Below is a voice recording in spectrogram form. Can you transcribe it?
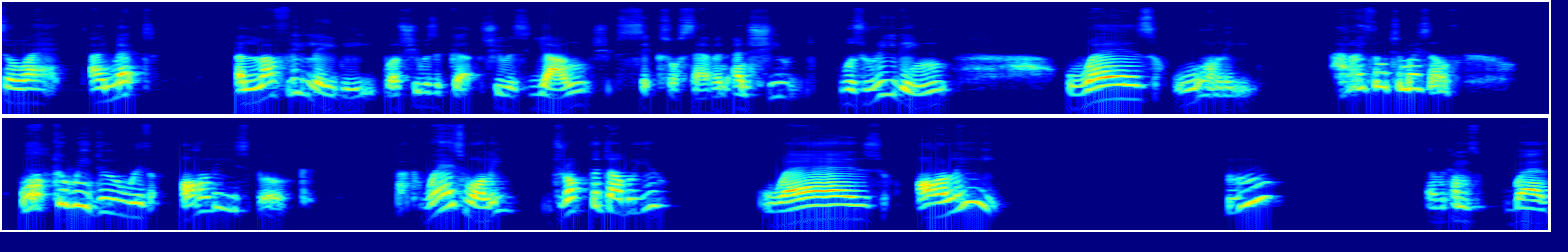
So I I met a lovely lady. Well, she was a girl. She was young. She was six or seven, and she was reading "Where's Wally?" And I thought to myself, what can we do with Ollie's book? But where's Wally? Drop the W. Where's Ollie? Hmm. that becomes where's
